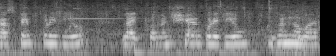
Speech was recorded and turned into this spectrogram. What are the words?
সাবস্ক্রাইব করে দিও লাইক কমেন্ট শেয়ার করে দিও। ধন্যবাদ।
